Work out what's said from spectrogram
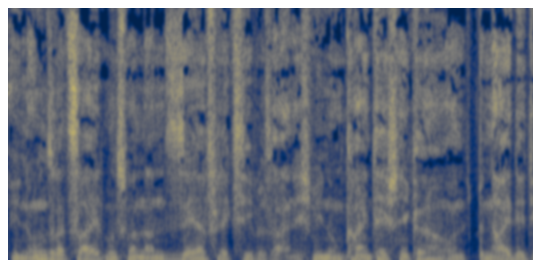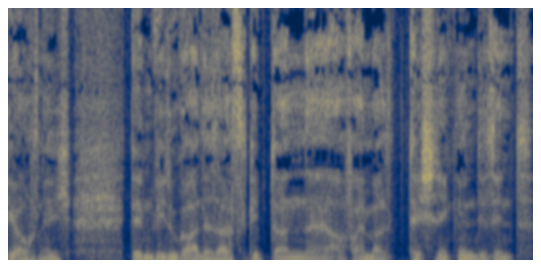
in unserer Zeit muss man dann sehr flexibel sein. Ich bin nun kein Techniker und beneide die auch nicht, denn wie du gerade sagst, es gibt dann äh, auf einmal Techniken, die sind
